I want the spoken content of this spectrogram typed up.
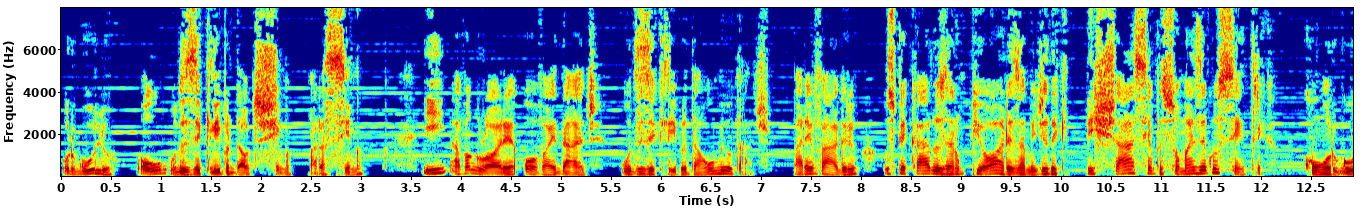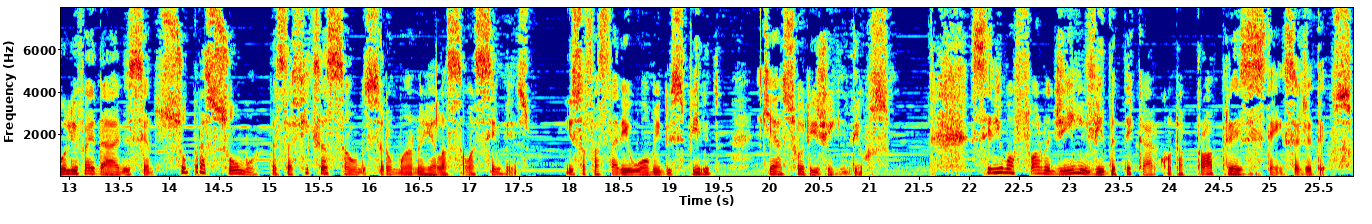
orgulho ou o desequilíbrio da autoestima para cima, e a vanglória ou vaidade, o desequilíbrio da humildade. Para Evagrio, os pecados eram piores à medida que deixassem a pessoa mais egocêntrica, com orgulho e vaidade sendo supra-sumo dessa fixação do ser humano em relação a si mesmo. Isso afastaria o homem do espírito, que é a sua origem em Deus. Seria uma forma de em vida pecar contra a própria existência de Deus.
